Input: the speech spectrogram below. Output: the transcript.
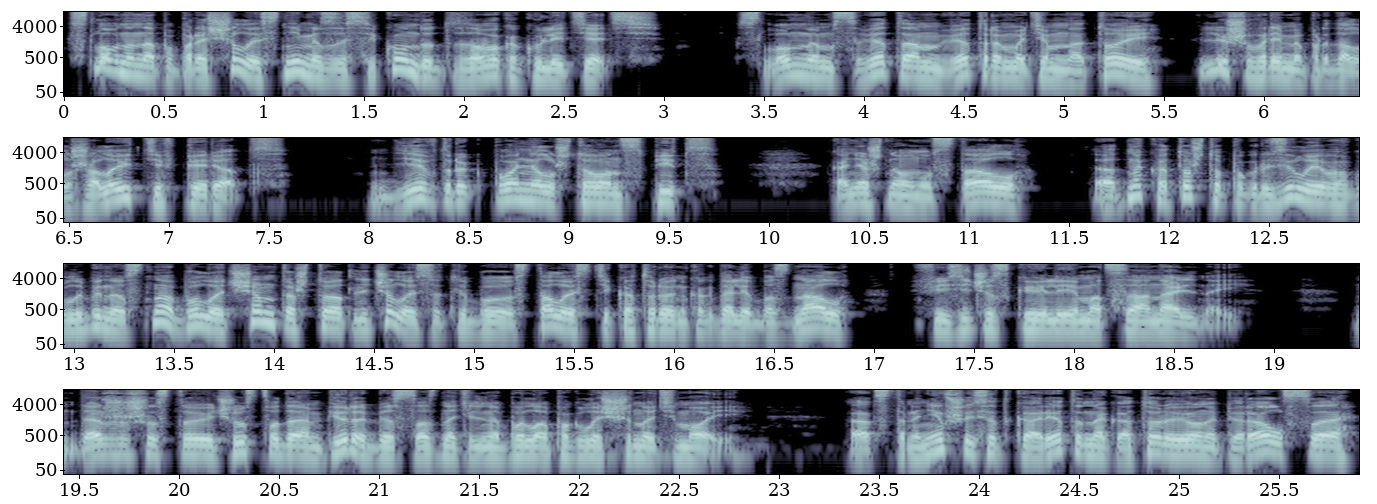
словно она попрощалась с ними за секунду до того, как улететь. С лунным светом, ветром и темнотой лишь время продолжало идти вперед. Ди вдруг понял, что он спит. Конечно, он устал, однако то, что погрузило его в глубины сна, было чем-то, что отличалось от любой усталости, которую он когда-либо знал, физической или эмоциональной. Даже шестое чувство Дампира бессознательно было поглощено тьмой. Отстранившись от кареты, на которой он опирался,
